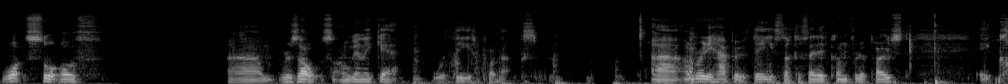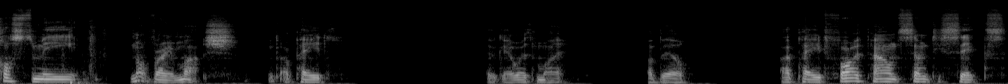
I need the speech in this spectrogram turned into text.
what sort of um, results I'm going to get with these products. Uh, I'm really happy with these. Like I said, they've come through the post. It cost me not very much. I I paid. Okay, where's my my bill? I paid five pounds seventy six,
